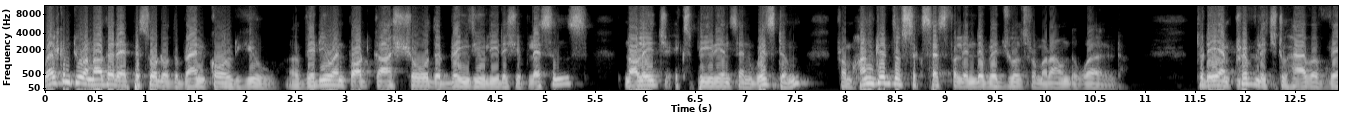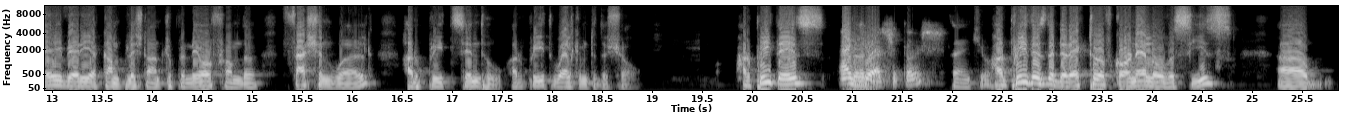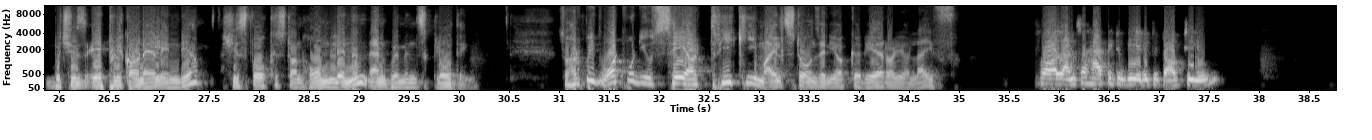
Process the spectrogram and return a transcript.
Welcome to another episode of the brand called You, a video and podcast show that brings you leadership lessons, knowledge, experience, and wisdom from hundreds of successful individuals from around the world. Today, I'm privileged to have a very, very accomplished entrepreneur from the fashion world, Harpreet Sindhu. Harpreet, welcome to the show. Harpreet is. Thank the, you, Ashutosh. Thank you. Harpreet is the director of Cornell Overseas, uh, which is April Cornell India. She's focused on home linen and women's clothing. So, Harpreet, what would you say are three key milestones in your career or your life? Paul, I'm so happy to be able to talk to you.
